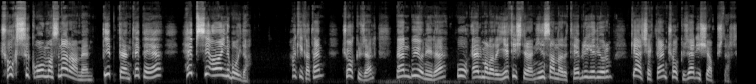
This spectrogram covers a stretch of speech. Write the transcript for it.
çok sık olmasına rağmen dipten tepeye hepsi aynı boyda. Hakikaten çok güzel. Ben bu yönüyle bu elmaları yetiştiren insanları tebrik ediyorum. Gerçekten çok güzel iş yapmışlar.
